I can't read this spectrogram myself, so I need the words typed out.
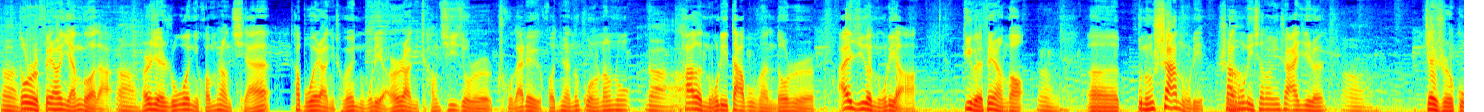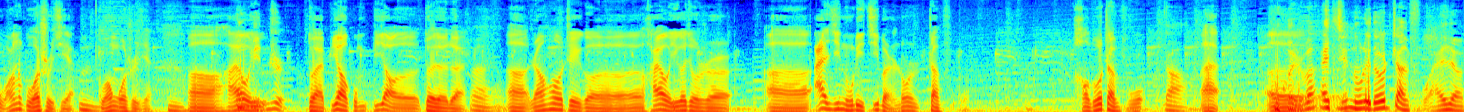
嗯都是非常严格的，啊而且如果你还不上钱，他不会让你成为奴隶，而是让你长期就是处在这个还钱的过程当中。那他的奴隶大部分都是埃及的奴隶啊，地位非常高，嗯呃，不能杀奴隶，杀奴隶相当于杀埃及人，啊这是古王的国时期，嗯。古王国时期，嗯。呃，还有一民制。对比较公比较对对对，嗯。呃，然后这个还有一个就是，呃，埃及奴隶基本上都是战俘，好多战俘，啊。哎，为什么呃，埃及奴隶都是战俘还行，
